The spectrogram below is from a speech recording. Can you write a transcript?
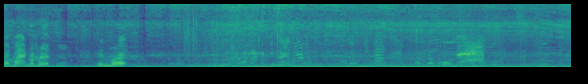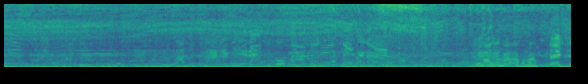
แต่ไม่มันเผ็ดเนี่ยกินบ่ได้มามามาเอาเข้ามาได้แจ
